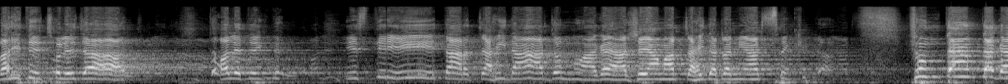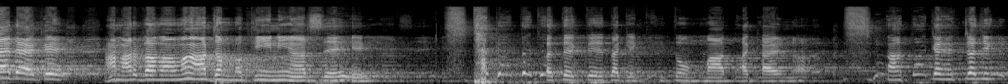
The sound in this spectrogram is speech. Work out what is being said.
বাড়িতে চলে যায়, তাহলে দেখবেন স্ত্রী তার চাহিদার জন্য আগে আসে, আমার চাহিদাটা নিয়ে আসছে কিনা সন্তান তাকায় দেখে, আমার বাবা মার জন্য কি নিয়ে আসছে টাকা টাকা দেখতে তাকে কিন্তু মা তাকায় না। মা তাকায় একটা জিনিস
